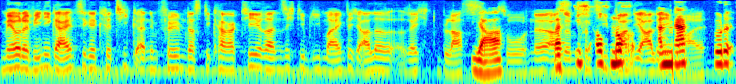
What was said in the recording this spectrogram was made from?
mehr oder weniger einzige Kritik an dem Film, dass die Charaktere an sich, die blieben eigentlich alle recht blass. Ja. So, ne? Was Also im ich Prinzip auch noch waren die alle anmerken egal. würde,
